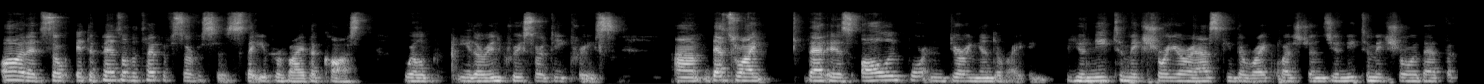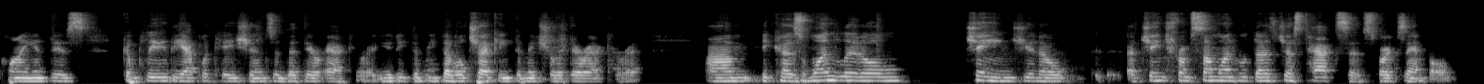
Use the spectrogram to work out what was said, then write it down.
audit. So it depends on the type of services that you provide, the cost will either increase or decrease. Um, that's why that is all important during underwriting. You need to make sure you're asking the right questions. You need to make sure that the client is completing the applications and that they're accurate. You need to be double checking to make sure that they're accurate. Um, because one little change, you know, a change from someone who does just taxes, for example,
